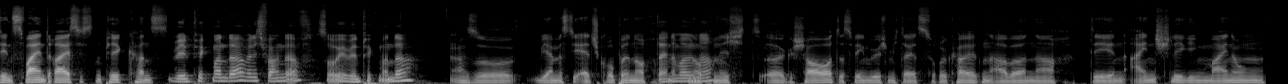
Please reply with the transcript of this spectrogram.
den 32. Pick kannst. Wen pickt man da, wenn ich fragen darf? Sorry, wen pickt man da? Also, wir haben jetzt die Edge-Gruppe noch, noch nicht äh, geschaut, deswegen würde ich mich da jetzt zurückhalten, aber nach den einschlägigen Meinungen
